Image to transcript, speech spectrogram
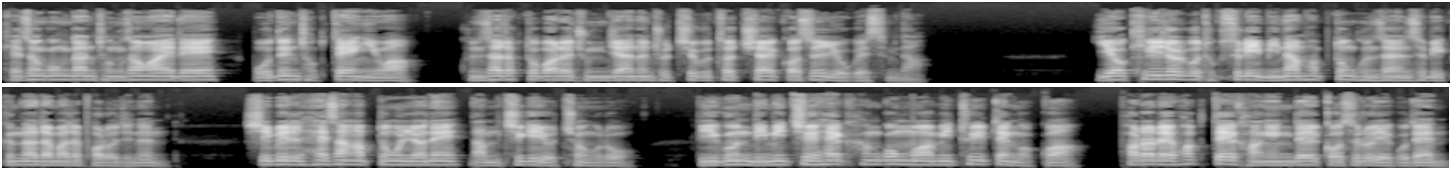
개성공단 정상화에 대해 모든 적대 행위와 군사적 도발을 중지하는 조치부터 취할 것을 요구했습니다. 이어 키리졸브 독수리 미남 합동 군사연습이 끝나자마자 벌어지는 10일 해상합동훈련에 남측의 요청으로 미군 니미츠 핵 항공모함이 투입된 것과 8월에 확대 강행될 것으로 예고된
